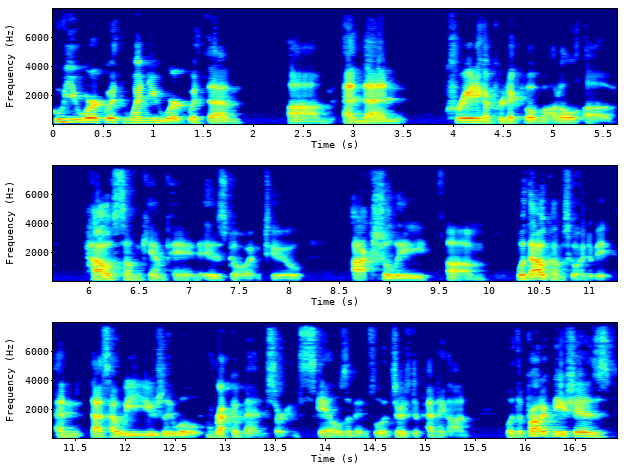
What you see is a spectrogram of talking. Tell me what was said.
who you work with, when you work with them, um, and then creating a predictable model of how some campaign is going to actually um, what the outcome's going to be. And that's how we usually will recommend certain scales of influencers depending on what the product niche is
